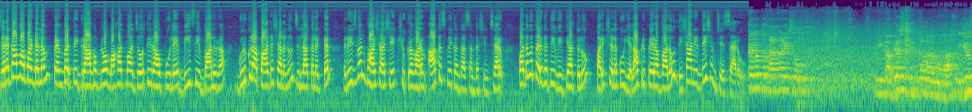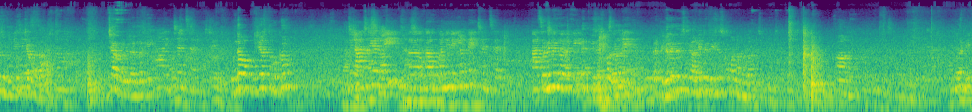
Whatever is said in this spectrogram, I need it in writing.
జనగామ మండలం పెంబర్తి గ్రామంలో మహాత్మా జ్యోతిరావు పూలే బీసీ బాలుర గురుకుల పాఠశాలను జిల్లా కలెక్టర్ రిజ్వన్ భాషా షేక్ శుక్రవారం ఆకస్మికంగా సందర్శించారు. పదవ తరగతి విద్యార్థులు పరీక్షలకు ఎలా ప్రిపేర్ అవ్వాలో దిశానిర్దేశం చేశారు. Last book book last year ఒక కొన్ని మిగిలింటే ఇచ్చాను సార్. ఇవ్వండి.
